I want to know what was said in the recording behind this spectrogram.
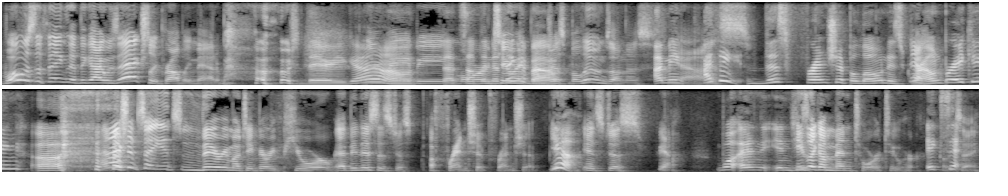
What was the thing that the guy was actually probably mad about? There you go. there may be That's more something to to think it about. than just balloons on this. I mean, Yeah, I think this friendship alone is Yeah. groundbreaking. Uh, and I should say it's very much a very pure. I mean, this is just a friendship, friendship. yeah. It's just yeah. Well, and, and He's like a mentor to her. Exactly.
